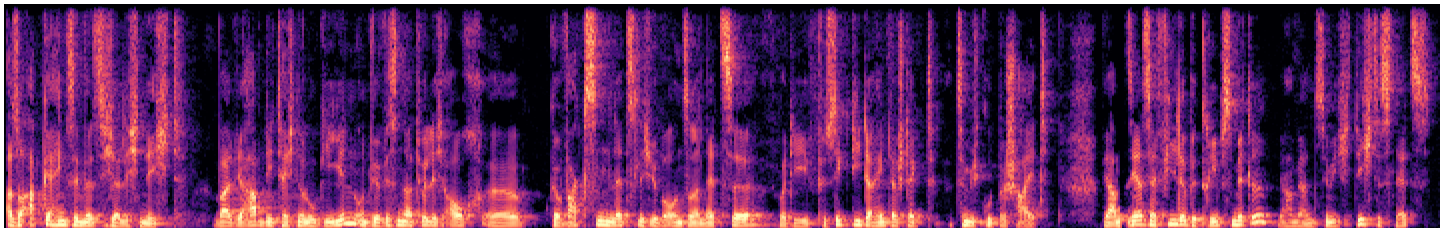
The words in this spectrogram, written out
Also abgehängt sind wir sicherlich nicht, weil wir haben die Technologien und wir wissen natürlich auch äh, gewachsen, letztlich über unsere Netze, über die Physik, die dahinter steckt, ziemlich gut Bescheid. Wir haben sehr, sehr viele Betriebsmittel. Wir haben ja ein ziemlich dichtes Netz.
